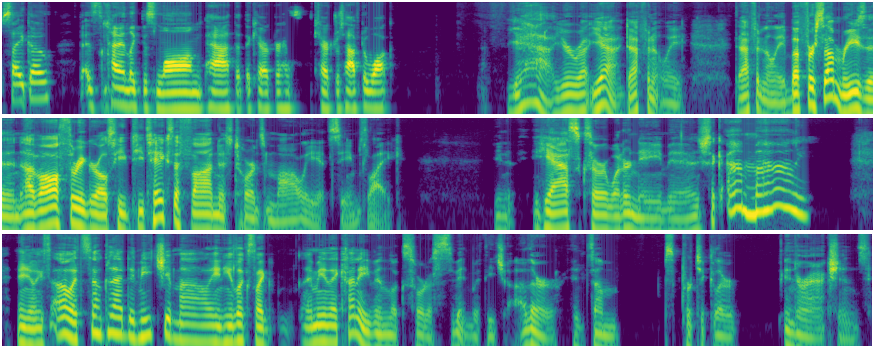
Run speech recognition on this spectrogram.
Psycho. It's kind of like this long path that the character has characters have to walk. Yeah, you're right. Yeah, definitely. Definitely. But for some reason, of all three girls, he he takes a fondness towards Molly, it seems like. You know, he asks her what her name is. She's like, I'm Molly. And you know, he's oh, it's so glad to meet you, Molly. And he looks like I mean, they kind of even look sort of smitten with each other in some particular interactions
